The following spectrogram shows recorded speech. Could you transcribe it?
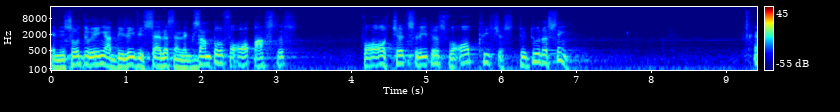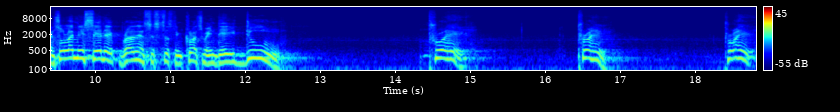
And in so doing, I believe he set us an example for all pastors, for all church leaders, for all preachers to do the same. And so let me say that, brothers and sisters in Christ, when they do, pray, pray, pray.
